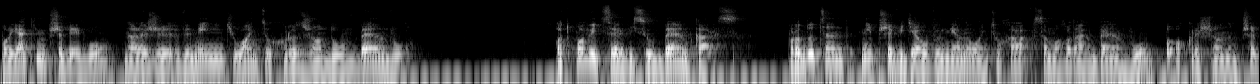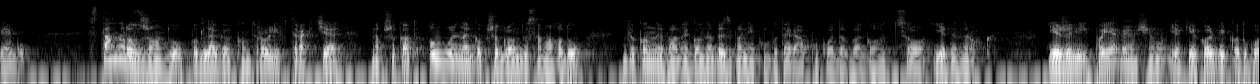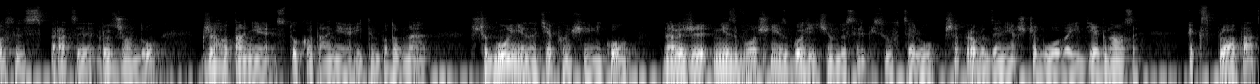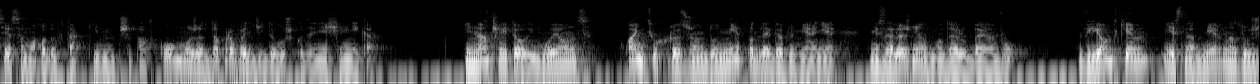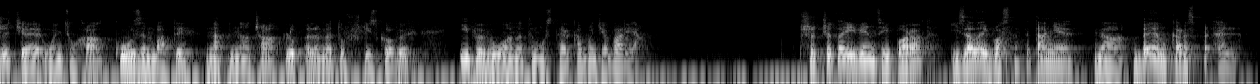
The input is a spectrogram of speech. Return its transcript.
Po jakim przebiegu należy wymienić łańcuch rozrządu w BMW? Odpowiedź serwisu BM Cars. Producent nie przewidział wymiany łańcucha w samochodach BMW po określonym przebiegu. Stan rozrządu podlega kontroli w trakcie np. ogólnego przeglądu samochodu wykonywanego na wezwanie komputera pokładowego co jeden rok. Jeżeli pojawią się jakiekolwiek odgłosy z pracy rozrządu, grzechotanie, stukotanie i tym podobne, szczególnie na ciepłym silniku, należy niezwłocznie zgłosić się do serwisu w celu przeprowadzenia szczegółowej diagnozy. Eksploatacja samochodu w takim przypadku może doprowadzić do uszkodzenia silnika. Inaczej to ujmując, łańcuch rozrządu nie podlega wymianie niezależnie od modelu BMW. Wyjątkiem jest nadmierne zużycie łańcucha, kół zębatych, napinacza lub elementów ślizgowych i wywołana tym usterka bądź awaria. Przeczytaj więcej porad i zadaj własne pytanie na bmcars.pl.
